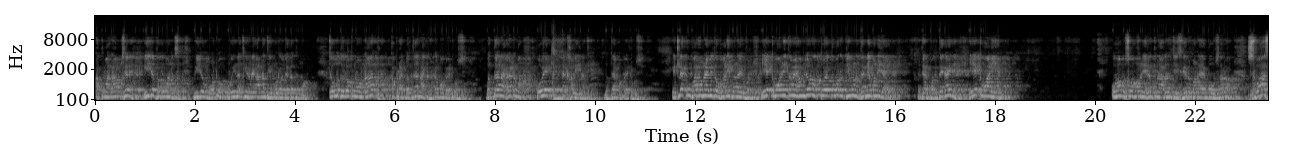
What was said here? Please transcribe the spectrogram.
આત્મા રામ છે ને એ જ ભગવાન છે. બીજો મોટો કોઈ નથી અને આનાથી મોટો જગતમાં. ચૌદ લોકનો નાથ આપણા બધાના ઘટમાં બેઠો છે. બધાના ઘટમાં કોઈ ઘટ ખાલી નથી. બધામાં બેઠો છે. એટલે કુંભારામને આવી તો વાણી બનાવવી પડે. એક વાણી તમે સમજો ને તો તમારું જીવન ધન્ય બની જાય. અત્યારે ભક્તે કાંઈ ને, એક વાણી એમ. ઓહમ સોહમની રત્ના રચી શેર બનાવે બહુ સારા. શ્વાસ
